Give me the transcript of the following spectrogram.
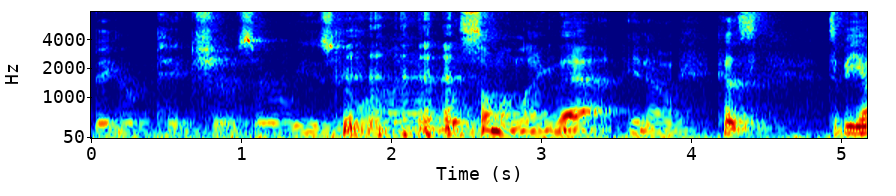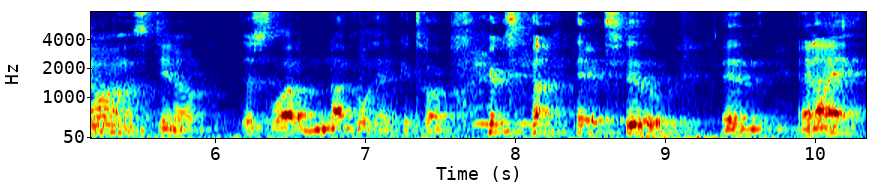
bigger picture? Is there a reason why I am with someone like that? You know, because to be honest, you know, there's a lot of knucklehead guitar players out there too, and and I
